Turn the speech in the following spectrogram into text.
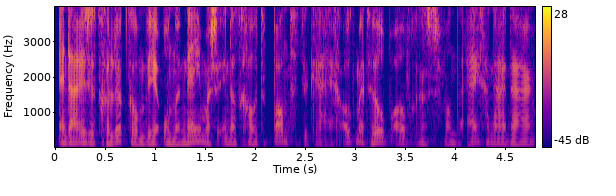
En daar is het gelukt om weer ondernemers in dat grote pand te krijgen. Ook met hulp overigens van de eigenaar daar.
